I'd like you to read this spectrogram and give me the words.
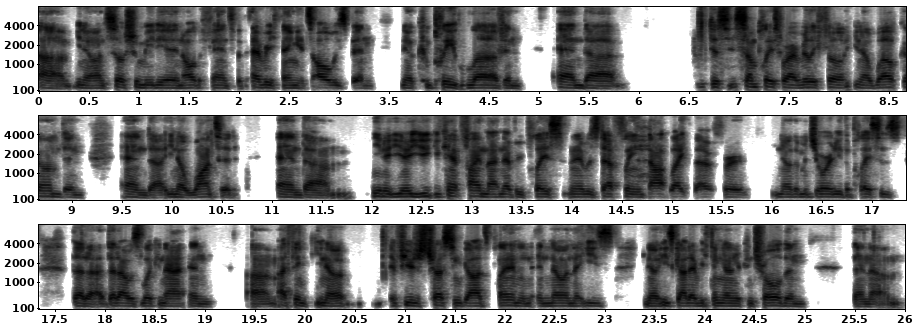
um, you know, on social media and all the fans with everything. It's always been, you know, complete love and, and, uh, just some place where I really feel, you know, welcomed and, and, uh, you know, wanted. And, um, you know, you, you, you can't find that in every place. And it was definitely not like that for, you know the majority of the places that uh, that I was looking at. And um, I think you know if you're just trusting God's plan and, and, knowing that He's you know He's got everything under control, then then um,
